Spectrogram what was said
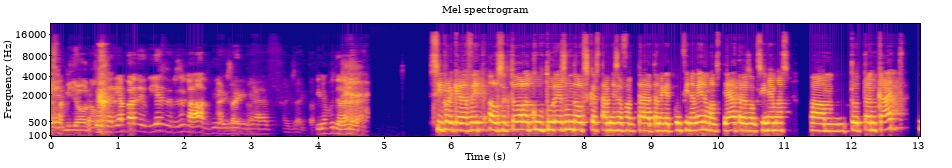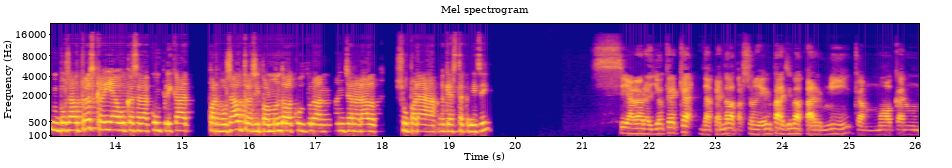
està millor, no? Tornaríem per 10 dies i després és Nadal, tio. Exacte, que... exacte. Quina puta. Sí, perquè de fet el sector de la cultura és un dels que està més afectat en aquest confinament, amb els teatres, els cinemes, um, tot tancat. Vosaltres creieu que serà complicat per vosaltres i pel món de la cultura en, en general superar aquesta crisi? Sí, a veure, jo crec que depèn de la persona. Jo crec per exemple, per mi, que em moc en un,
